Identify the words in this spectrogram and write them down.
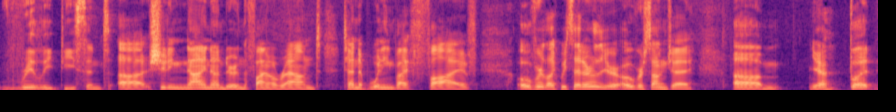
really decent. Uh, shooting nine under in the final round to end up winning by five over, like we said earlier, over Sung Jae. Um, Yeah. but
